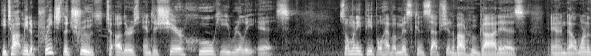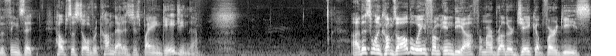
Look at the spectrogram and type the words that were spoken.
He taught me to preach the truth to others and to share who He really is. So many people have a misconception about who God is. And uh, one of the things that helps us to overcome that is just by engaging them. Uh, this one comes all the way from India, from our brother Jacob Varghese.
